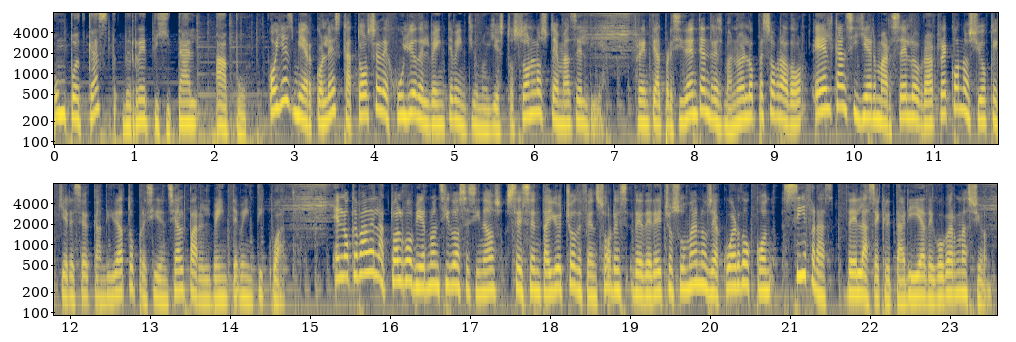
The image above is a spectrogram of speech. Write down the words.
un podcast de Red Digital APU. Hoy es miércoles 14 de julio del 2021 y estos son los temas del día. Frente al presidente Andrés Manuel López Obrador, el canciller Marcelo Ebrard reconoció que quiere ser candidato presidencial para el 2024. En lo que va del actual gobierno han sido asesinados 68 defensores de derechos humanos de acuerdo con cifras de la Secretaría de Gobernación.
